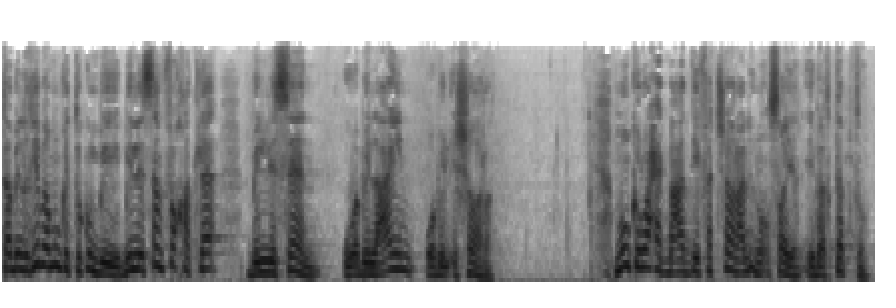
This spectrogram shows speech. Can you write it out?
طب الغيبة ممكن تكون بإيه؟ باللسان فقط؟ لا باللسان وبالعين وبالإشارة. ممكن واحد معدي فتشاور عليه إنه قصير يبقى اغتبته آه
